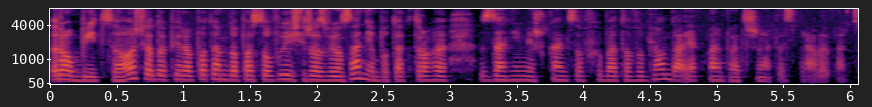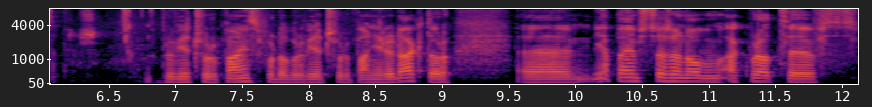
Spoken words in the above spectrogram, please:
y, robi coś, a dopiero potem dopasowuje się rozwiązanie, bo tak trochę zdaniem mieszkańców chyba to wygląda. Jak pan patrzy na tę sprawę? Bardzo proszę. Dobry wieczór Państwu, dobry wieczór Pani redaktor. E, Ja powiem szczerze, no akurat e, w,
